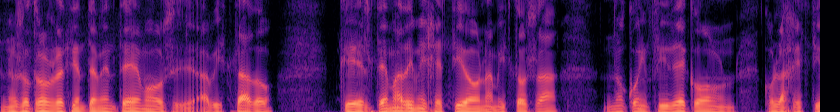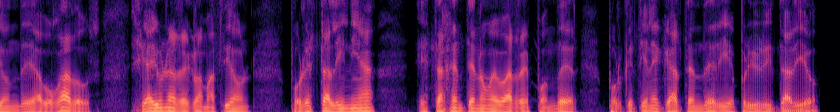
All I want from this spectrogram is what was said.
Nosotros recientemente hemos eh, avistado que el tema de mi gestión amistosa no coincide con, con la gestión de abogados. Si hay una reclamación por esta línea, esta gente no me va a responder porque tiene que atender y es prioritario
